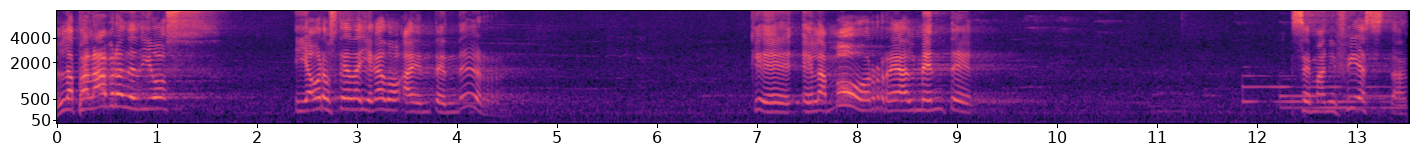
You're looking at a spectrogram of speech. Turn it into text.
la palabra de Dios. Y ahora usted ha llegado a entender que el amor realmente se manifiesta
